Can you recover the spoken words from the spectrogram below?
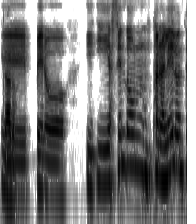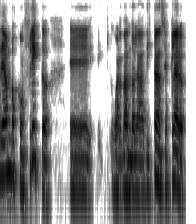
Eh, pero, y, haciendo un paralelo entre ambos conflictos, eh, guardando las distancias, claro.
